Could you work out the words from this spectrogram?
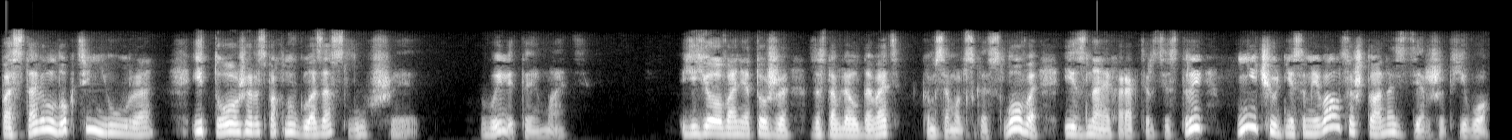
поставил локти Нюра и тоже, распахнув глаза, слушает. Вылитая мать. Ее Ваня тоже заставлял давать комсомольское слово и, зная характер сестры, ничуть не сомневался, что она сдержит его.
